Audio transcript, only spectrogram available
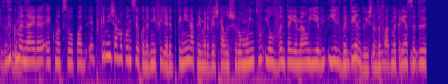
Exatamente. de que maneira é que uma pessoa pode, é porque a mim já me aconteceu quando a minha filha era pequenina, a primeira vez que ela chorou muito, eu levantei a mão e ia-lhe batendo, uhum. e estamos uhum. a falar de uma criança de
